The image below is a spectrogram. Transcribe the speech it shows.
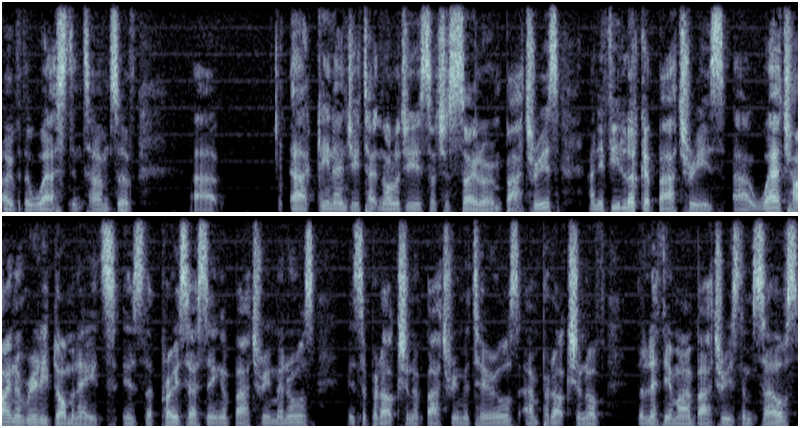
over the West in terms of uh, uh clean energy technologies such as solar and batteries. And if you look at batteries, uh, where China really dominates is the processing of battery minerals, is the production of battery materials and production of the lithium ion batteries themselves.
